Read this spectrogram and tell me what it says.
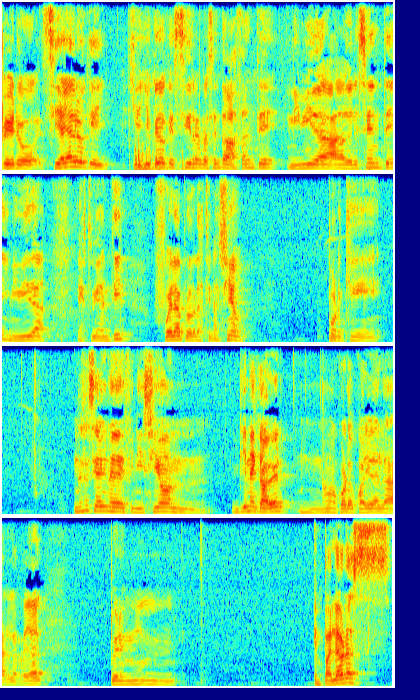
pero si hay algo que, que yo creo que sí representa bastante mi vida adolescente y mi vida estudiantil, fue la procrastinación. Porque no sé si hay una definición, tiene que haber, no me acuerdo cuál era la, la real, pero en, en palabras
